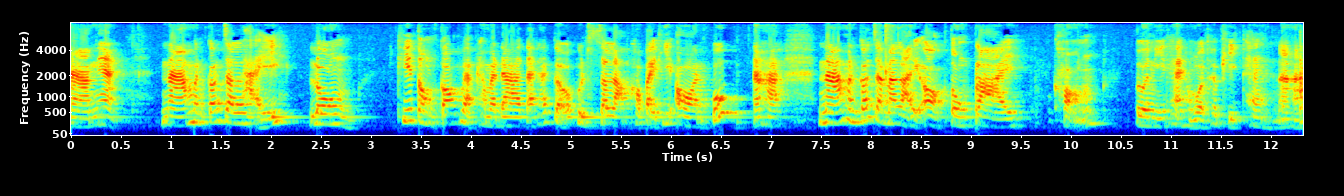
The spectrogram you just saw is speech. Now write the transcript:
น้ำเนี่ย น้ำมันก็จะไหลลง ที่ตรงก๊อกแบบธรรมดา แต่ถ้าเกิดว่าคุณสลับเข้าไปที่ออนปุ๊บนะคะ น้ำมันก็จะมาไหลออกตรงปลายของตัวนี้แทนของ water peak แทนนะคะ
